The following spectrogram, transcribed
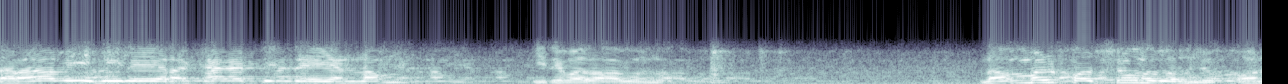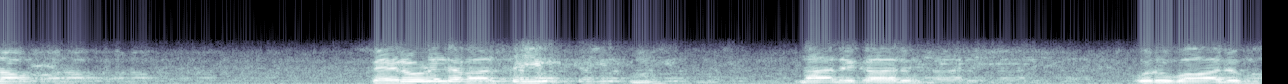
തറാവീഹിലെ റക്കായത്തിന്റെ എണ്ണം ഇരുപതാകുന്നു. നമ്മൾ പശു എന്ന് പറഞ്ഞു. ഓനോ? പേരോടിന്റെ ഭാഷയിൽ നാല് കാലും ഒരു വാലും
